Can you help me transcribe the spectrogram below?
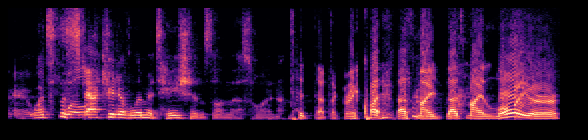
Uh, what's the Well- statute of limitations on this one? that's a great question. That's my that's my lawyer.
